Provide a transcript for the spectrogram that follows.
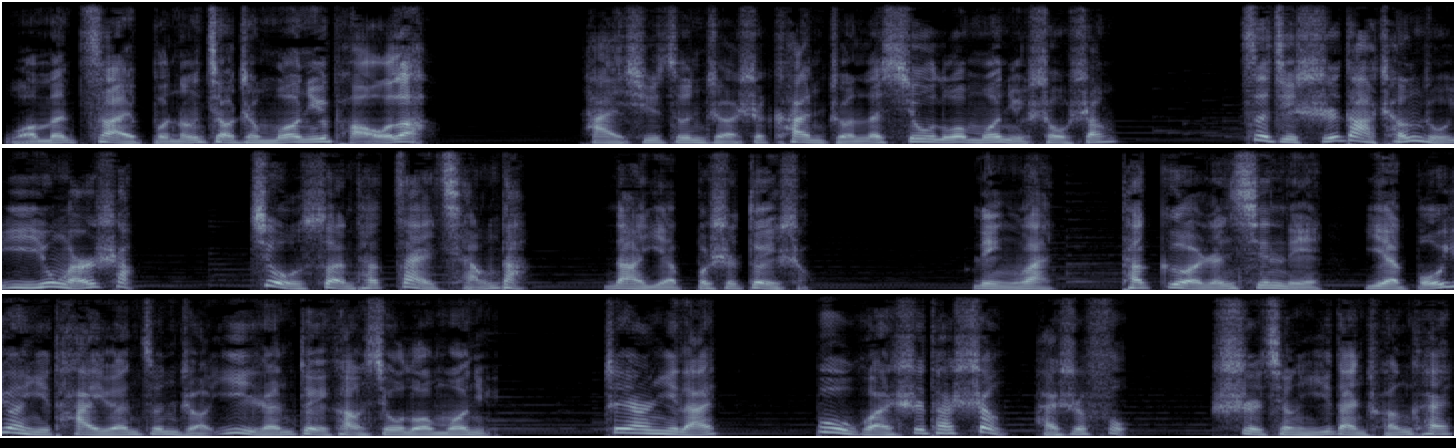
我们再不能叫这魔女跑了。太虚尊者是看准了修罗魔女受伤，自己十大城主一拥而上，就算他再强大，那也不是对手。另外，他个人心里也不愿意太元尊者一人对抗修罗魔女，这样一来。不管是他胜还是负，事情一旦传开，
